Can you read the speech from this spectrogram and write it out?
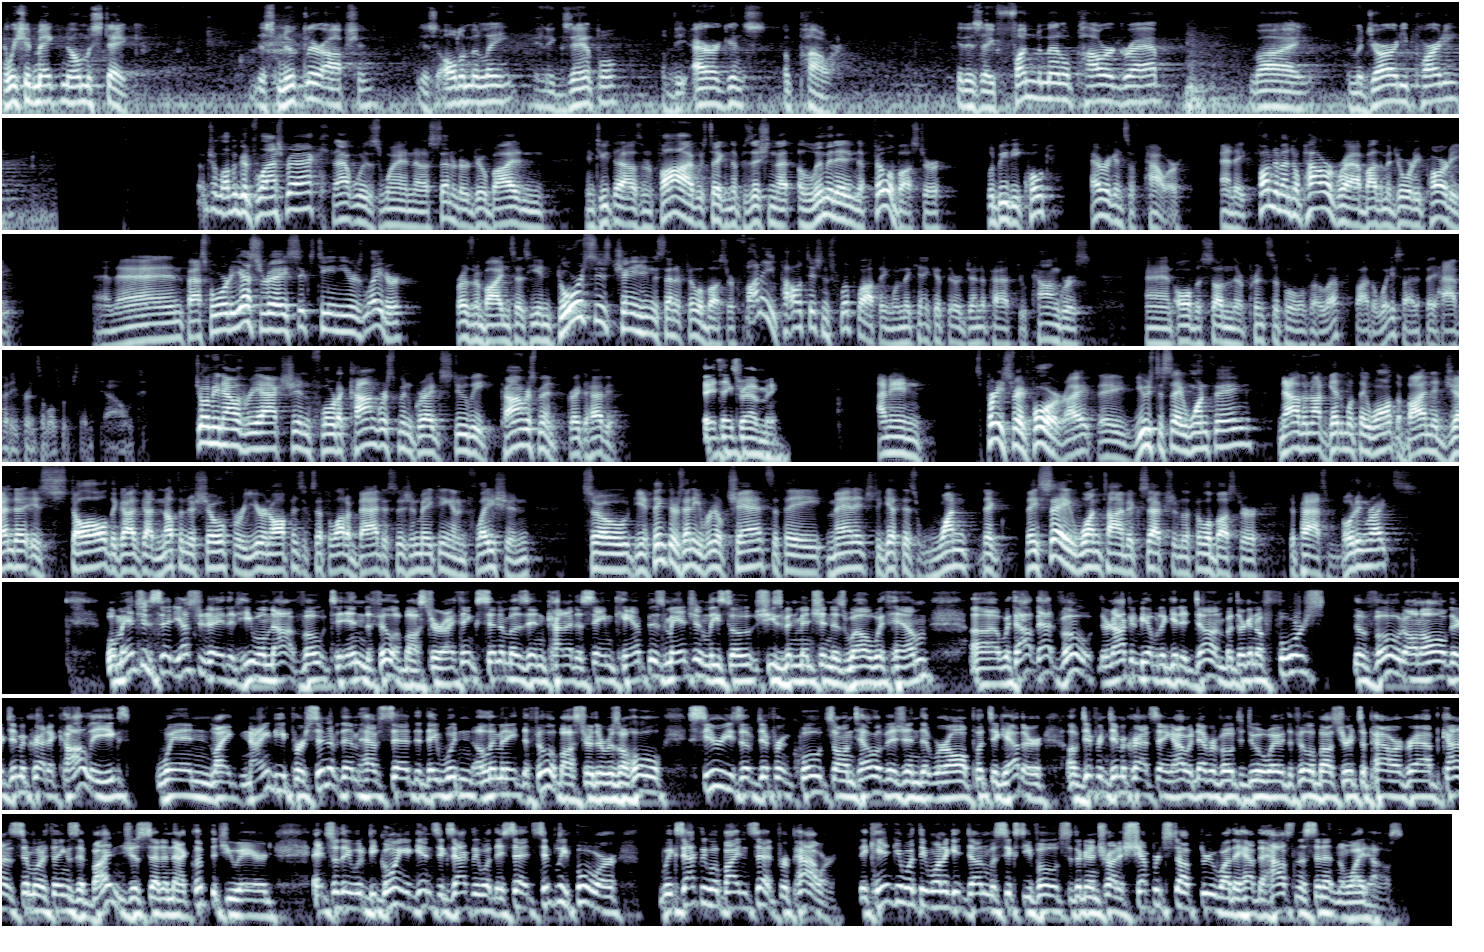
And we should make no mistake. This nuclear option is ultimately an example of the arrogance of power. It is a fundamental power grab by the majority party. Don't you love a good flashback? That was when uh, Senator Joe Biden in 2005 was taking the position that eliminating the filibuster would be the quote, arrogance of power and a fundamental power grab by the majority party. And then fast forward to yesterday, 16 years later, President Biden says he endorses changing the Senate filibuster. Funny, politicians flip flopping when they can't get their agenda passed through Congress, and all of a sudden their principles are left by the wayside if they have any principles, which they don't. Join me now with reaction Florida Congressman Greg Steube. Congressman, great to have you. Hey, thanks for having me. I mean, it's pretty straightforward, right? They used to say one thing, Now they're not getting what they want. The Biden agenda is stalled. The guy's got nothing to show for a year in office except a lot of bad decision making and inflation. So, do you think there's any real chance that they manage to get this one, they, they say one time exception to the filibuster to pass voting rights? Well, Manchin said yesterday that he will not vote to end the filibuster. I think Sinema's in kind of the same camp as Manchin. Least she's been mentioned as well with him. Uh, without that vote, they're not going to be able to get it done, but they're going to force the vote on all of their Democratic colleagues when like 90% of them have said that they wouldn't eliminate the filibuster. There was a whole series of different quotes on television that were all put together of different Democrats saying, I would never vote to do away with the filibuster. It's a power grab, kind of similar things that Biden just said in that clip that you aired. And so they would be going against exactly what they said, simply for exactly what Biden said for power. They can't get what they want to get done with 60 votes, so they're going to try to shepherd stuff through while they have the House and the Senate and the White House.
